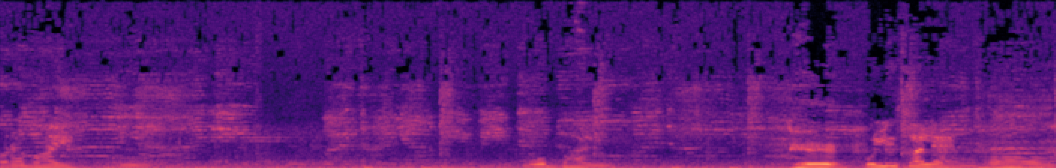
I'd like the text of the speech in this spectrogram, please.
अरे भाई। ओ भाई। पुलिस वाले आए हैं। हाँ।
